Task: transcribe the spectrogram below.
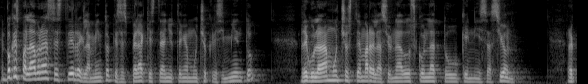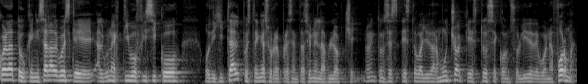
En pocas palabras, este reglamento que se espera que este año tenga mucho crecimiento, regulará muchos temas relacionados con la tokenización Recuerda, tokenizar algo es que algún activo físico o digital pues tenga su representación en la blockchain. ¿no? Entonces esto va a ayudar mucho a que esto se consolide de buena forma.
